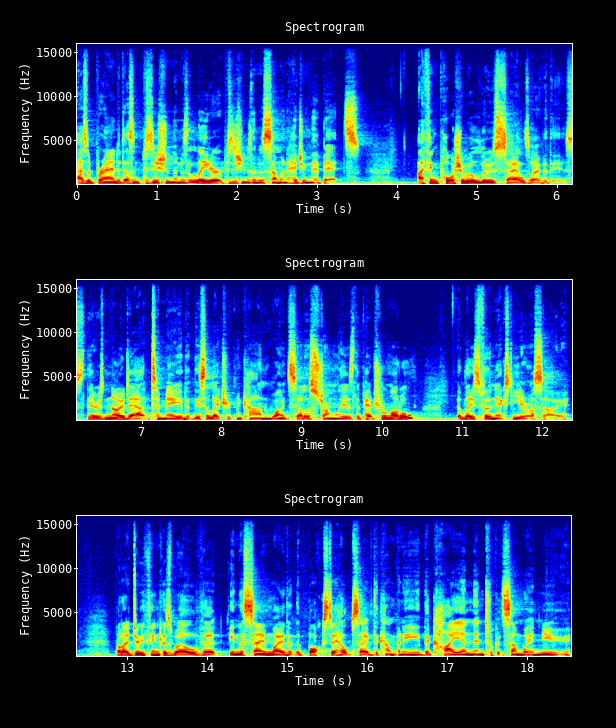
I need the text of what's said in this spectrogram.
as a brand, it doesn't position them as a leader, it positions them as someone hedging their bets. I think Porsche will lose sales over this. There is no doubt to me that this electric Macan won't sell as strongly as the petrol model, at least for the next year or so. But I do think as well that in the same way that the Boxster helped save the company, the Cayenne then took it somewhere new.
